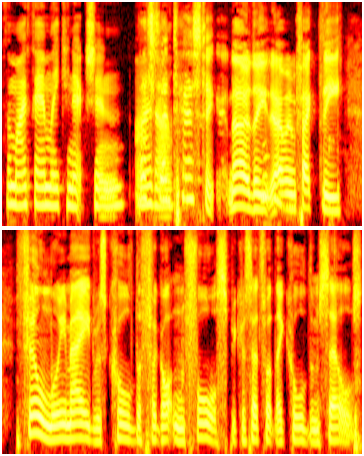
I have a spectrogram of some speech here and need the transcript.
for my family connection that's either. fantastic no the mm. in fact the film we made was called The Forgotten Force because that's what they called themselves.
